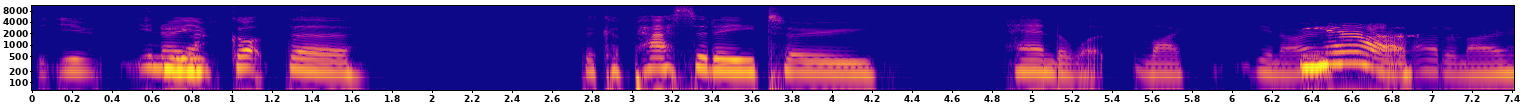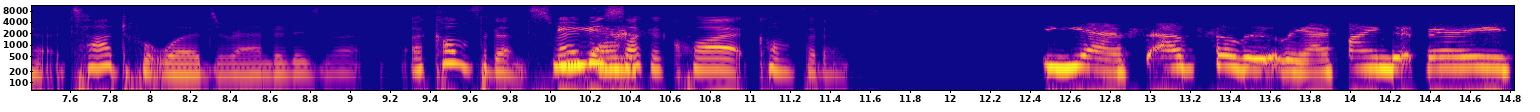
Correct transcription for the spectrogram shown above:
but you you know Yeah. you've got the the capacity to handle it. Like you know, Yeah. I don't know. It's hard to put words around it, isn't it? A confidence. Maybe Yeah. it's like a quiet confidence. Yes, absolutely. I find it very,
